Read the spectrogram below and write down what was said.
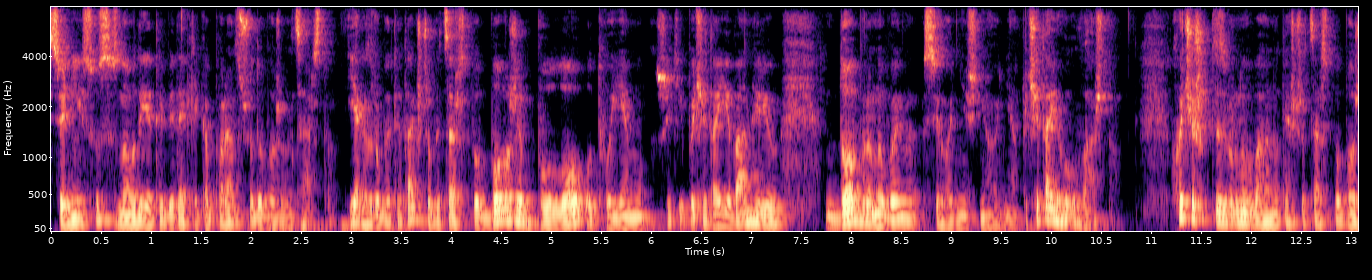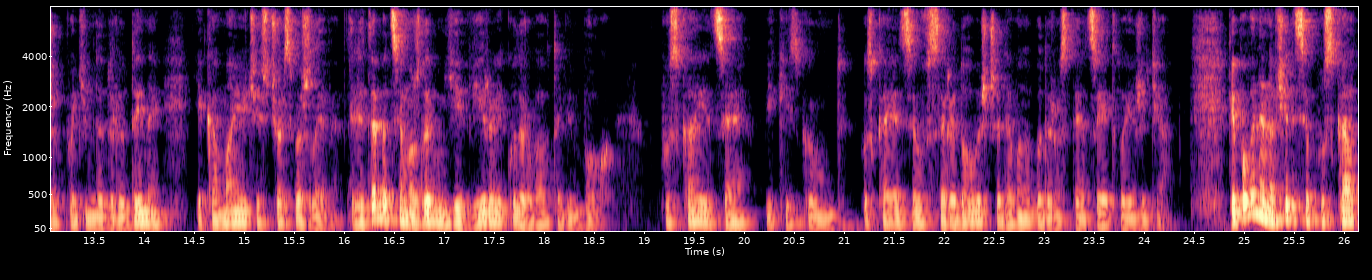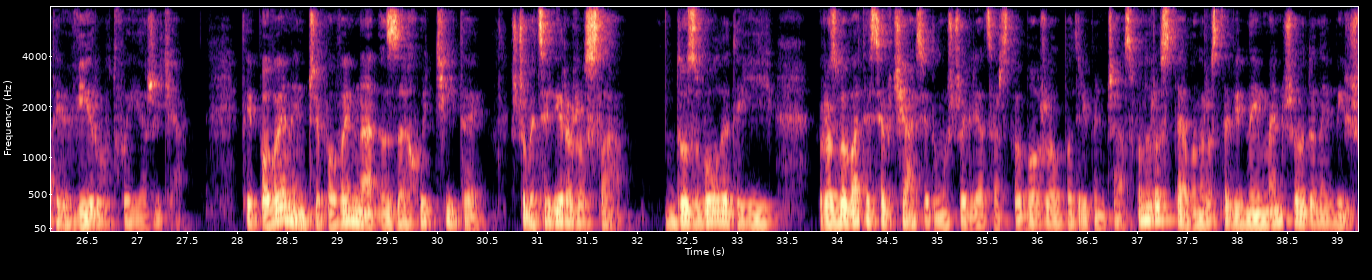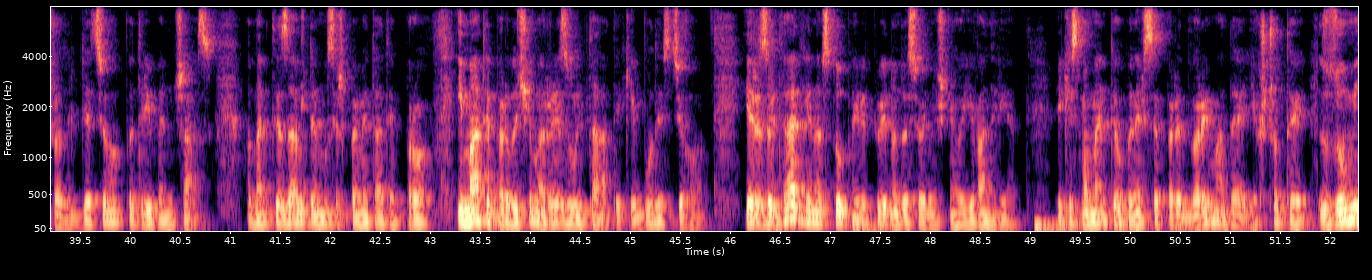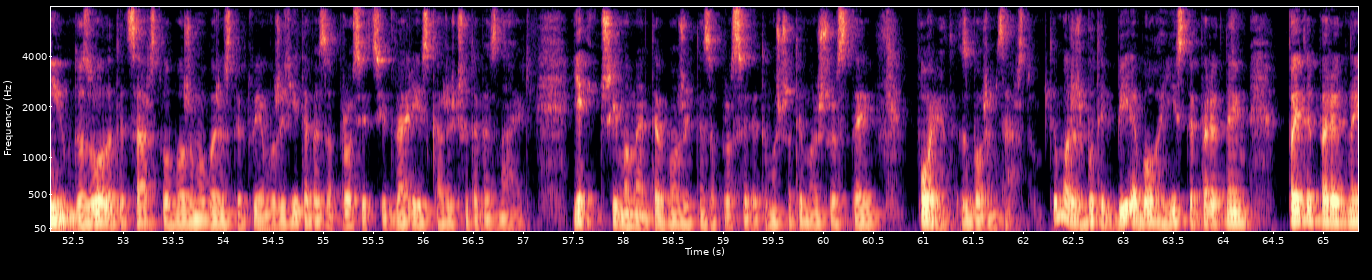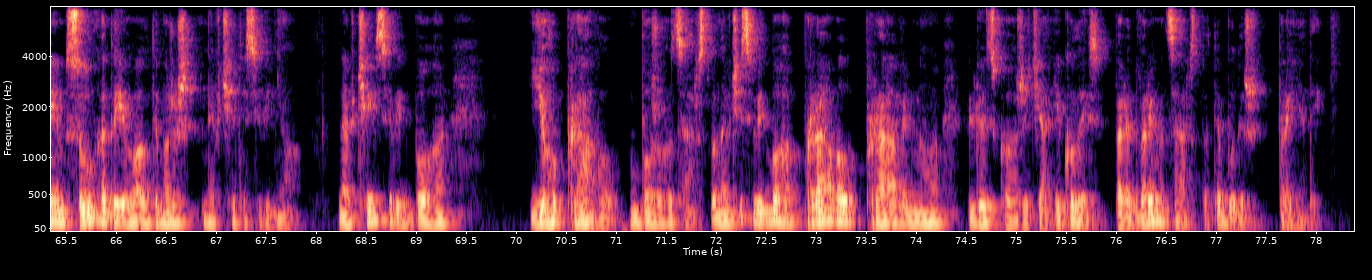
Сьогодні Ісус знову дає тобі декілька порад щодо Божого царства. Як зробити так, щоб царство Боже було у твоєму житті? Почитай Євангелію, добру новину сьогоднішнього дня. Почитай його уважно. Хочу, щоб ти звернув увагу на те, що царство Боже подібне до людини, яка маючи щось важливе. Для тебе цим важливим є віра, яку дарував тобі Бог. Пускає це в якийсь ґрунт, пускає це в середовище, де воно буде рости, а це є твоє життя. Ти повинен навчитися пускати віру в твоє життя. Ти повинен чи повинна захотіти, щоб ця віра росла, дозволити їй розвиватися в часі, тому що для царства Божого потрібен час. Воно росте, воно росте від найменшого до найбільшого, для цього потрібен час. Однак ти завжди мусиш пам'ятати про і мати перед очима результат, який буде з цього. І результат є наступний відповідно до сьогоднішнього Євангелія. Якісь моменти опинишся перед дверима, де якщо ти зумів дозволити царству Божому вирости в твоєму житті, тебе запросять ці двері і скажуть, що тебе знають. Є інший момент, тебе можуть не запросити, тому що ти можеш рости поряд з Божим царством. Ти можеш бути біля Бога, їсти перед Ним, пити перед Ним, слухати Його, але ти можеш не вчитися від Нього. Навчися від Бога Його правил Божого царства. Навчися від Бога правил правильного людського життя. І колись перед дверима царства ти будеш прийнятий.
